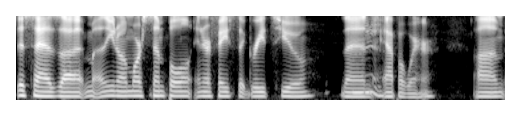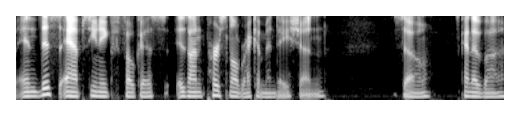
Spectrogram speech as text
this has uh, you know a more simple interface that greets you than Yeah. AppAware. Um, and this app's unique focus is on personal recommendation. So it's kind of uh,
